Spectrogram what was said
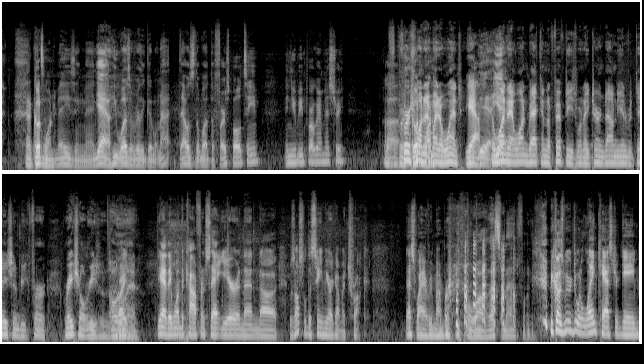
a good one. Amazing man. Yeah, he was a really good one. That that was the what the first bowl team in UB program history. First good one, that might have went. Yeah, Yeah. the one that won back in the '50s when they turned down the invitation be, for racial reasons. and all right. that. Yeah, they won the conference that year, and then uh, it was also the same year I got my truck. That's why I remember. Oh wow, that's mad funny. because we were doing a Lancaster game,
